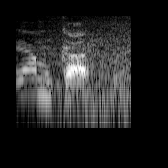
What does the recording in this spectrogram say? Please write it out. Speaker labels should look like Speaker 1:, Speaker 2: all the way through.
Speaker 1: É, cara.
